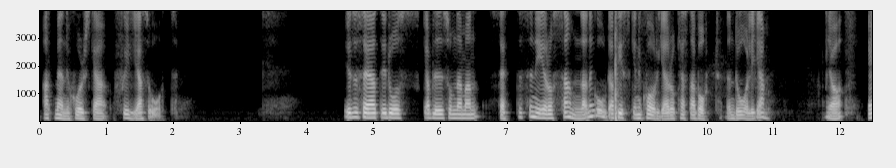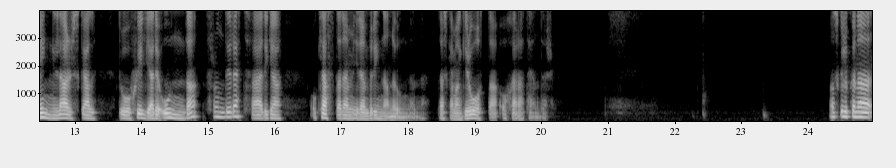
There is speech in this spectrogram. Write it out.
Att människor ska skiljas åt. Jesus säger att det då ska bli som när man sätter sig ner och samlar den goda fisken i korgar och kastar bort den dåliga. Ja, änglar skall då skilja det onda från det rättfärdiga och kasta dem i den brinnande ugnen. Där ska man gråta och skära tänder. Man skulle kunna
